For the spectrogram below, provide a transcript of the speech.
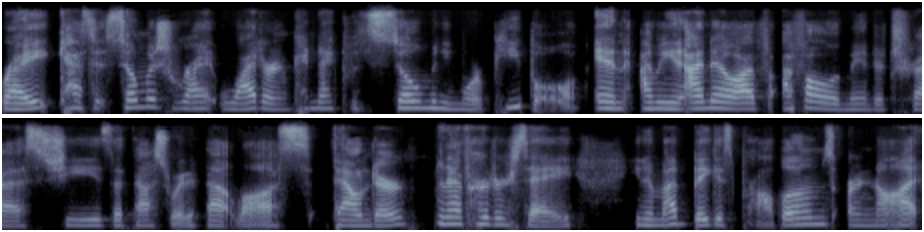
right? Cast it so much right wider and connect with so many more people. And I mean, I know I've I follow Amanda Tress. She's a fast way to fat loss founder. And I've heard her say, you know, my biggest problems are not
